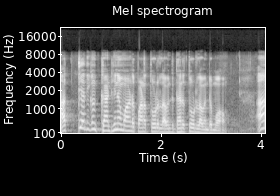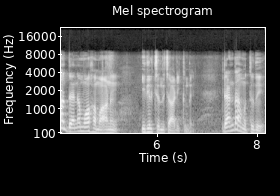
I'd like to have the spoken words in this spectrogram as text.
അത്യധികം കഠിനമാണ് പണത്തോടുള്ള അവന്റെ ധനത്തോടുള്ള അവന്റെ മോഹം. ആ ധനമോഹമാണ് ഇതിൽ ചെന്ന് ചാടിക്കുന്നത്. രണ്ടാമത്തത്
